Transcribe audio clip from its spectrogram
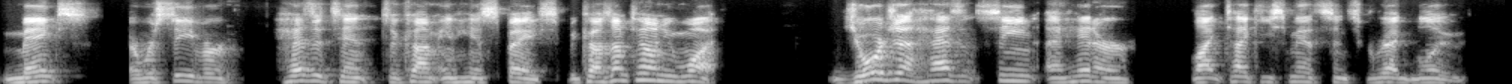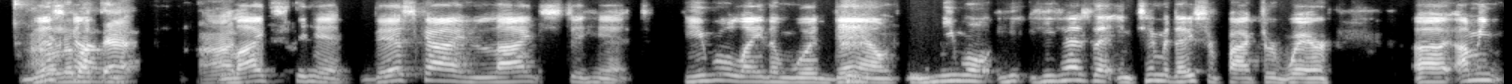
makes a receiver hesitant to come in his space because I'm telling you what, Georgia hasn't seen a hitter like Tyke Smith since Greg Blue. I don't know about that. I, likes to hit. This guy likes to hit. He will lay the wood down. he will. He, he has that intimidation factor where, uh, I mean,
